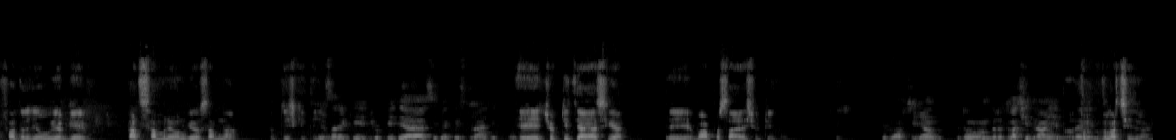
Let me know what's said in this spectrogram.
ਫਰਦਰ ਜੋ ਵੀ ਅੱਗੇ ਤੱਥ ਸਾਹਮਣੇ ਆਉਣਗੇ ਉਸ ਹਿਸਾਬ ਨਾਲ ਤਫਤੀਸ਼ ਕੀਤੀ ਸਰ ਜਾਵੇਗੀ ਇਹ ਕੀ ਛੁੱਟੀ ਤੇ ਆਇਆ ਸੀ ਕਿ ਕਿਸ ਤਰ੍ਹਾਂ ਸੀ ਇਹ ਛੁੱਟੀ ਤੇ ਆਇਆ ਸੀਗਾ ਤੇ ਵਾਪਸ ਆਇਆ ਛੁੱਟੀ ਤੋਂ। ਤੇ ਵਾਪਸੀ ਜਾਣ ਜਦੋਂ ਅੰਦਰ ਤਲਾਸ਼ੀ ਦੌਰਾਨ ਇਹ ਜੀ। ਤਲਾਸ਼ੀ ਦੌਰਾਨ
